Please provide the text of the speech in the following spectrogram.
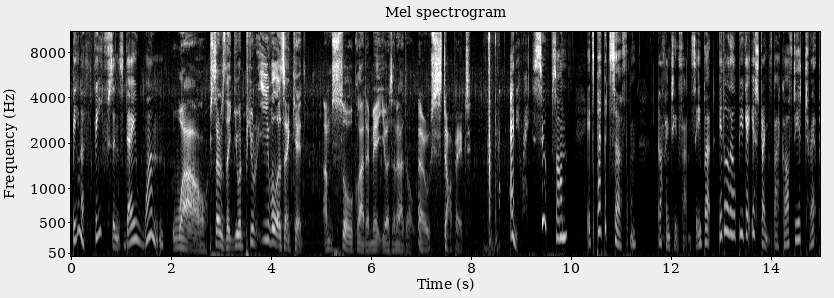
been a thief since day one. Wow. Sounds like you were pure evil as a kid. I'm so glad I met you as an adult. Oh, stop it. Anyway, soup's on. It's peppered surf on. Nothing too fancy, but it'll help you get your strength back after your trip.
